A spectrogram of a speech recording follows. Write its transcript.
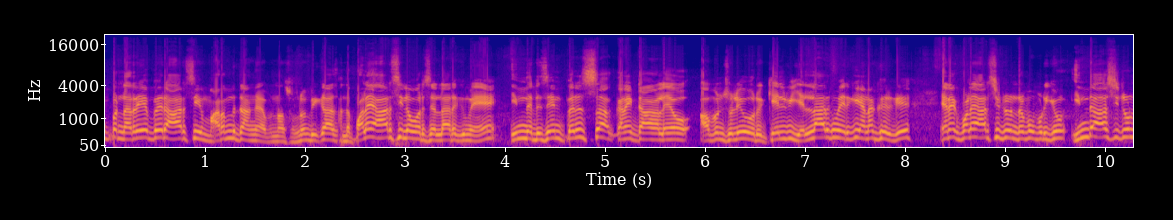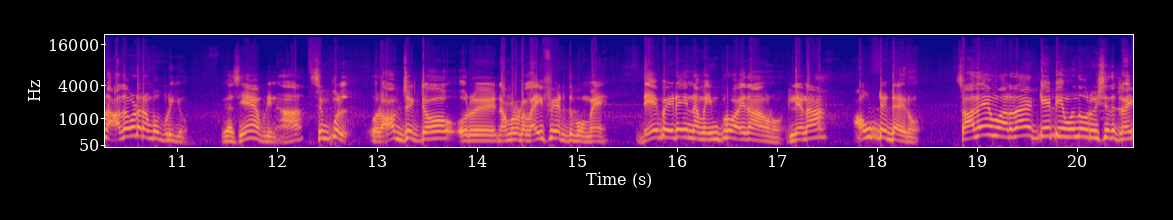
இப்போ நிறைய பேர் ஆர்சியை மறந்துட்டாங்க அப்படின்னு நான் சொல்லணும். பிகாஸ் அந்த பழைய ஆர்சியில் ஒரு எல்லாருக்குமே இந்த டிசைன் பெருசாக கனெக்ட் ஆகலையோ அப்படின்னு சொல்லி ஒரு கேள்வி எல்லாருக்குமே இருக்குது எனக்கு இருக்குது எனக்கு பழைய ஆர்சி டூன் ரொம்ப பிடிக்கும். இந்த ஆர்சி டூன் அதை விட ரொம்ப பிடிக்கும். பிகாஸ் ஏன் அப்படின்னா சிம்பிள் ஒரு ஆப்ஜெக்ட்டோ ஒரு நம்மளோட லைஃபே எடுத்துப்போமே. டே பை டே நம்ம இம்ப்ரூவ் ஆகி தான் ஆகணும். இல்லைன்னா அவுட்டேட் ஆயிரும். ஸோ அதே மாதிரி தான் கேடிஎம் வந்து ஒரு விஷயத்தை ட்ரை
